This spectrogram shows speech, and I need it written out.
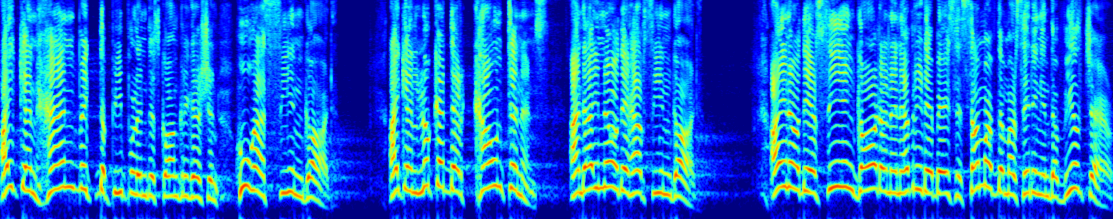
I can handpick the people in this congregation who has seen God. I can look at their countenance and I know they have seen God. I know they are seeing God on an everyday basis. Some of them are sitting in the wheelchair.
